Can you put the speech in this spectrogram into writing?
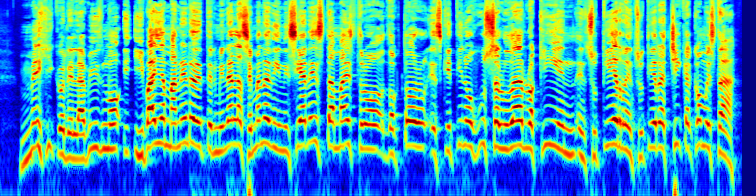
México en el abismo. Y, vaya manera de terminar la semana de iniciar esta, maestro, doctor Esquetino. Gusto saludarlo aquí en, su tierra, en su tierra chica. ¿Cómo está?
